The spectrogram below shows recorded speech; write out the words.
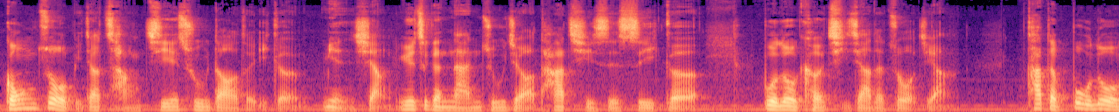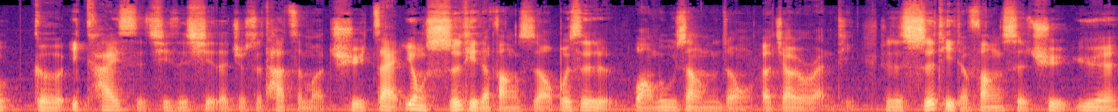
工作比较常接触到的一个面向。因为这个男主角他其实是一个。布洛克起家的作家，他的部落格一开始其实写的就是他怎么去在用实体的方式哦，不是网络上那种呃交友软体，就是实体的方式去约，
